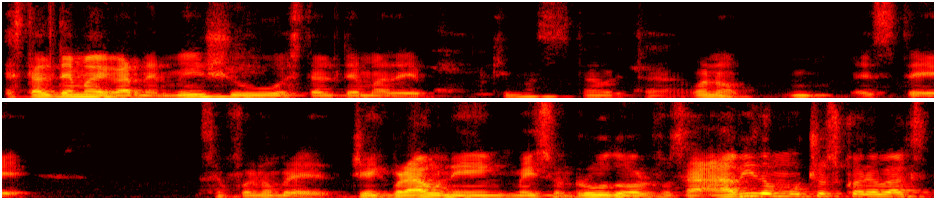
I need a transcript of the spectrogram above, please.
Está el tema de Garner Minshew, está el tema de. ¿Quién más está ahorita? Bueno, este. se fue el nombre, Jake Browning, Mason Rudolph, o sea, ha habido muchos corebacks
